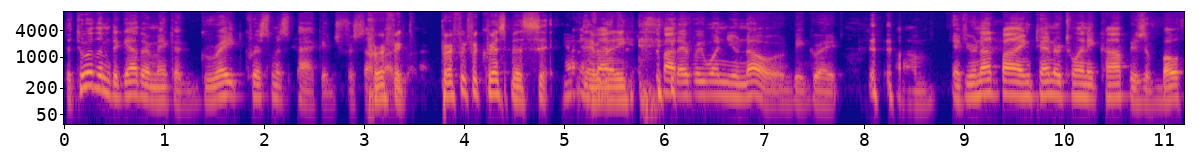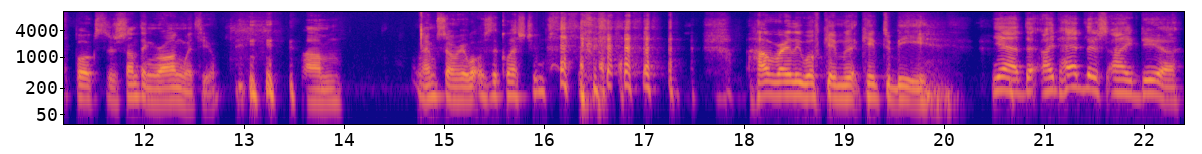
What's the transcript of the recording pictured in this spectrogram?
the two of them together make a great Christmas package for somebody. Perfect. perfect for Christmas, Yeah, everybody. fact, about everyone you know it would be great. Um, if you're not buying 10 or 20 copies of both books, there's something wrong with you. Um, I'm sorry, what was the question? How Riley Wolfe came came to be. yeah, th- I'd had this idea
